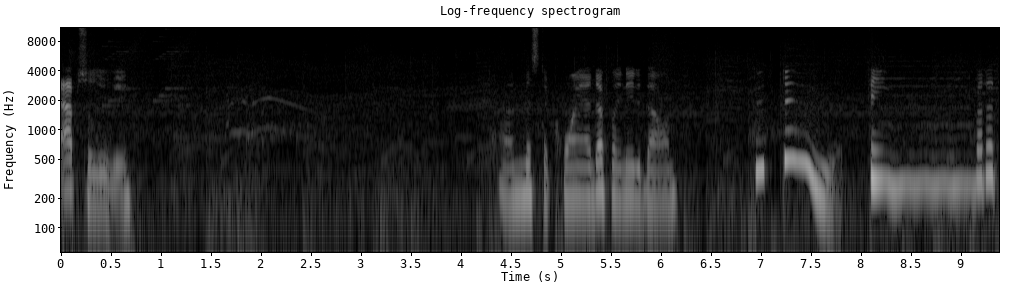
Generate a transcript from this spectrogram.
absolutely. I missed a coin. I definitely needed that one. Doo doo. Bing. This is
